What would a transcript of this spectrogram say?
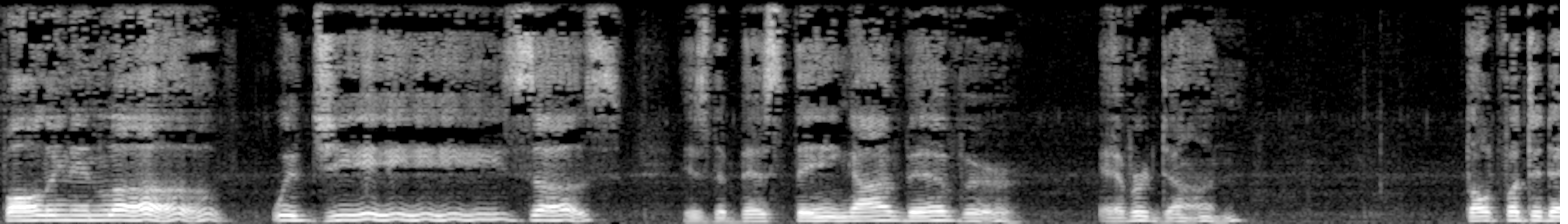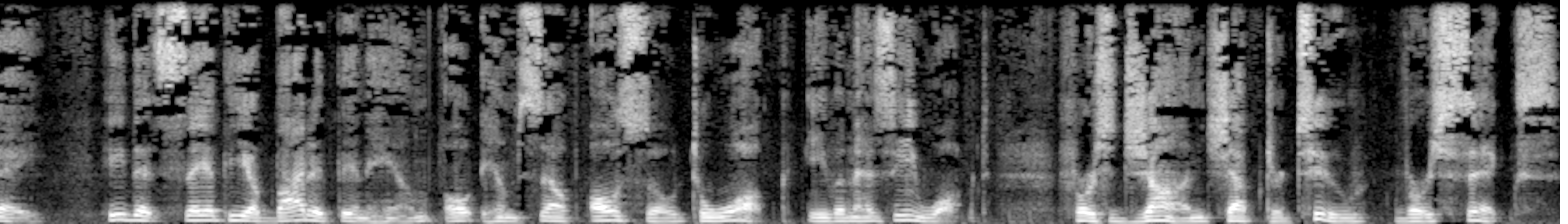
Falling in love with Jesus is the best thing I've ever, ever done. Thought for today. He that saith he abideth in him ought himself also to walk, even as he walked. First John chapter 2 verse 6.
